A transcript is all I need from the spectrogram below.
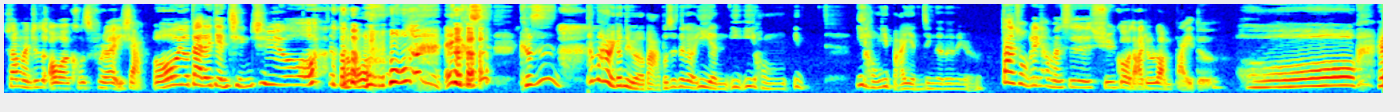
所以他们就是偶尔 cosplay 一下，哦，又带了一点情趣哦。哎，可是可是他们还有一个女儿吧？不是那个一眼一一红一一红一白眼睛的那个女儿。但说不定他们是虚构的，啊，就乱掰的哦。嘿，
